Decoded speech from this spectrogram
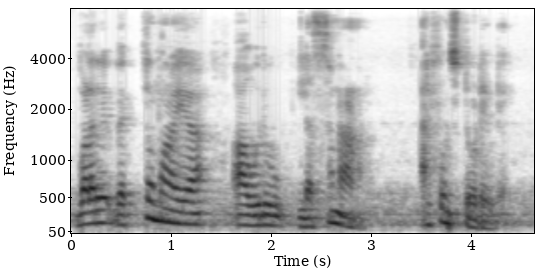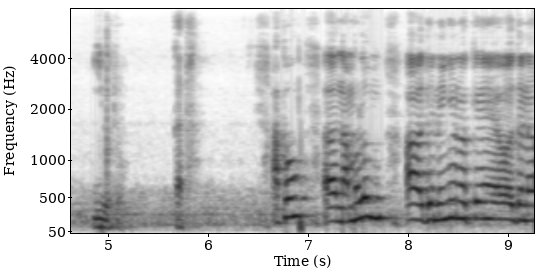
വളരെ വ്യക്തമായ ആ ഒരു ലെസണാണ് അൽഫോൺസ് ടോഡയുടെ ഈ ഒരു കഥ. അപ്പോൾ നമ്മളും അതിനിങ്ങനെയൊക്കെ അതിന്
